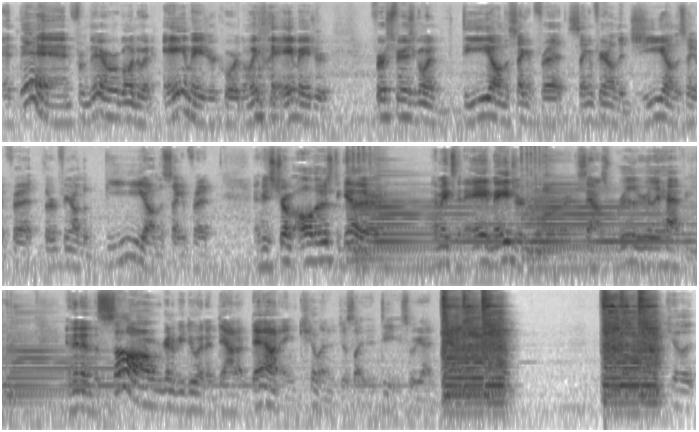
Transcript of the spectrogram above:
And then from there, we're going to an A major chord. And when we play A major, First finger is going to D on the second fret, second finger on the G on the second fret, third finger on the B on the second fret. And if you strum all those together, that makes an A major chord. It sounds really, really happy. And then in the song, we're going to be doing a down, up, down, and killing it just like the D. So we got down, down, down, down, kill it,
